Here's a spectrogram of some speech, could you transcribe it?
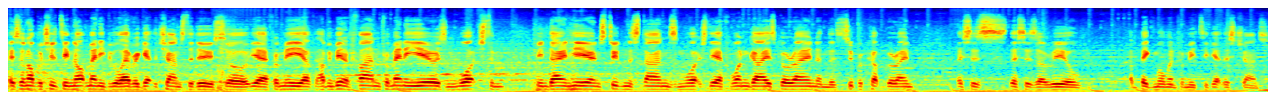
it's an opportunity not many people ever get the chance to do. So yeah, for me, having been a fan for many years and watched and been down here and stood in the stands and watched the F1 guys go around and the Supercup go around, this is this is a real a big moment for me to get this chance.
